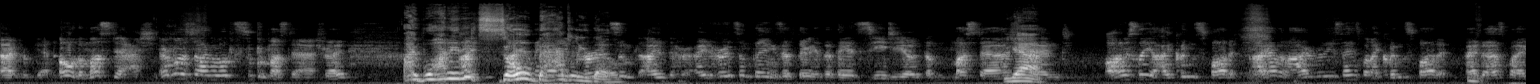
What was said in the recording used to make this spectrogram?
I forget. Oh, the mustache. Everyone's talking about the super mustache, right? I wanted I- it so I think I'd badly though. Some, I'd, heard- I'd heard some things that they that they had CG'd the mustache. Yeah. And honestly, I couldn't spot it. I have an eye for these things, but I couldn't spot it. I had to ask my,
